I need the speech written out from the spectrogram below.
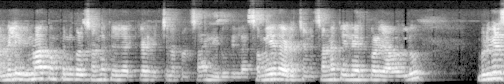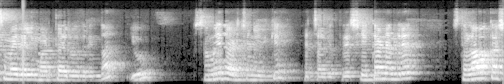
ಆಮೇಲೆ ವಿಮಾ ಕಂಪನಿಗಳು ಸಣ್ಣ ಕೈಗಾರಿಕೆಗಳ ಹೆಚ್ಚಿನ ಪ್ರೋತ್ಸಾಹ ನೀಡುವುದಿಲ್ಲ. ಸಮಯದ ಅಡಚಣೆ, ಸಣ್ಣ ಕೈಗಾರಿಕೆಗಳು ಯಾವಾಗಲೂ ಬಿಡುವಿನ ಸಮಯದಲ್ಲಿ ಮಾಡ್ತಾ ಇರೋದ್ರಿಂದ ಇವು ಸಮಯದ ಅಡಚಣೆ ಇದಕ್ಕೆ ಹೆಚ್ಚಾಗಿರ್ತದೆ. ಶೇಖರಣೆ ಅಂದ್ರೆ ಸ್ಥಳಾವಕಾಶ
